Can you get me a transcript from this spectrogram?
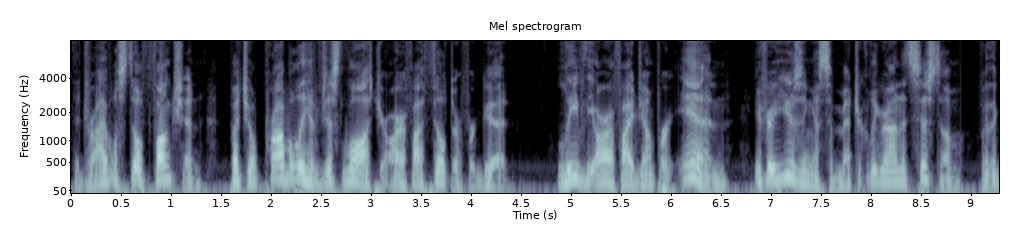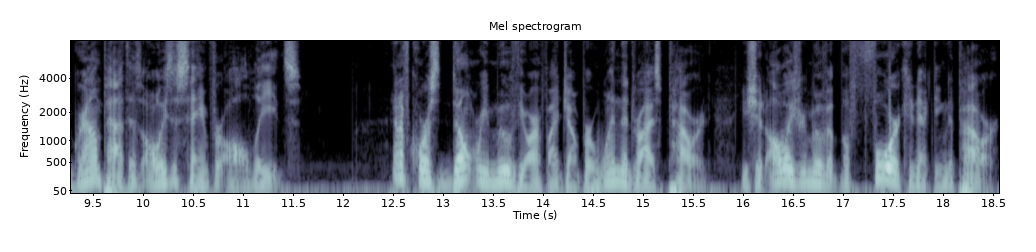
The drive will still function, but you'll probably have just lost your RFI filter for good. Leave the RFI jumper in if you're using a symmetrically grounded system where the ground path is always the same for all leads. And of course, don't remove the RFI jumper when the drive's powered. You should always remove it before connecting to power,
